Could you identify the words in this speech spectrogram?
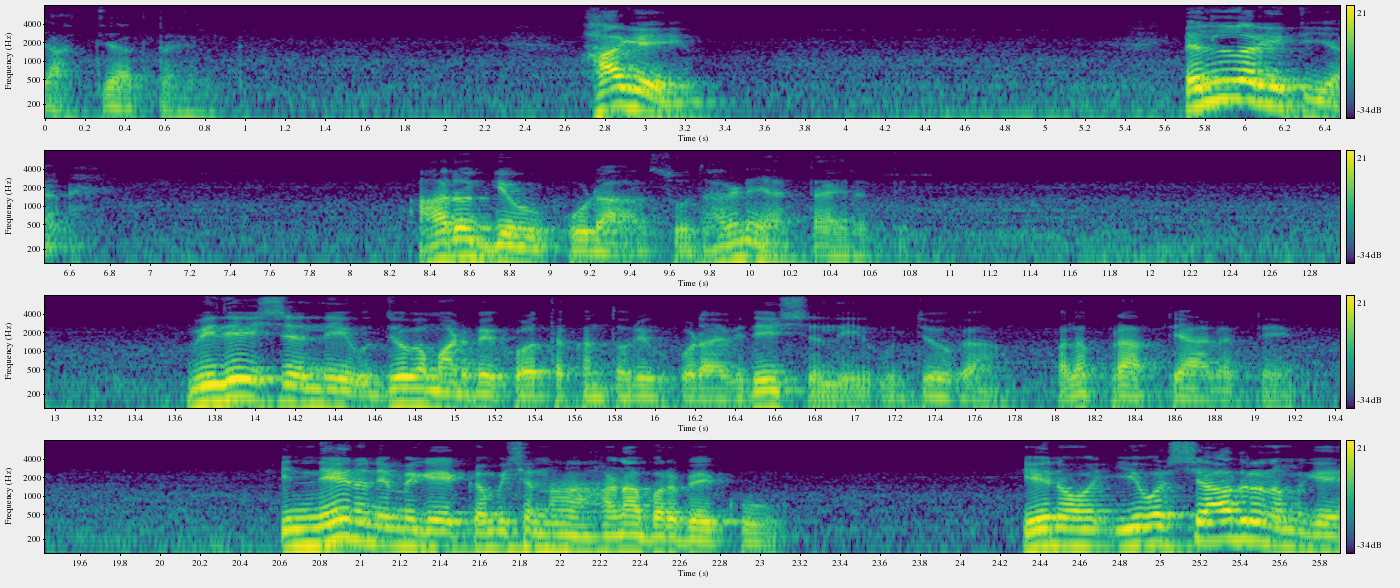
ಜಾಸ್ತಿ ಆಗ್ತಾ ಇರುತ್ತೆ. ಹಾಗೆ ಎಲ್ಲ ರೀತಿಯ ಆರೋಗ್ಯವೂ ಕೂಡ ಸುಧಾರಣೆ ಆಗ್ತಾ ಇರುತ್ತೆ. ವಿದೇಶದಲ್ಲಿ ಉದ್ಯೋಗ ಮಾಡಬೇಕು ಅಂತಕ್ಕಂಥವ್ರಿಗೂ ಕೂಡ ವಿದೇಶದಲ್ಲಿ ಉದ್ಯೋಗ ಫಲಪ್ರಾಪ್ತಿ ಆಗತ್ತೆ. ಇನ್ನೇನು ನಿಮಗೆ ಕಮಿಷನ್ ಹಣ ಬರಬೇಕು? ಏನೋ ಈ ವರ್ಷ ಆದರೂ ನಮಗೆ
